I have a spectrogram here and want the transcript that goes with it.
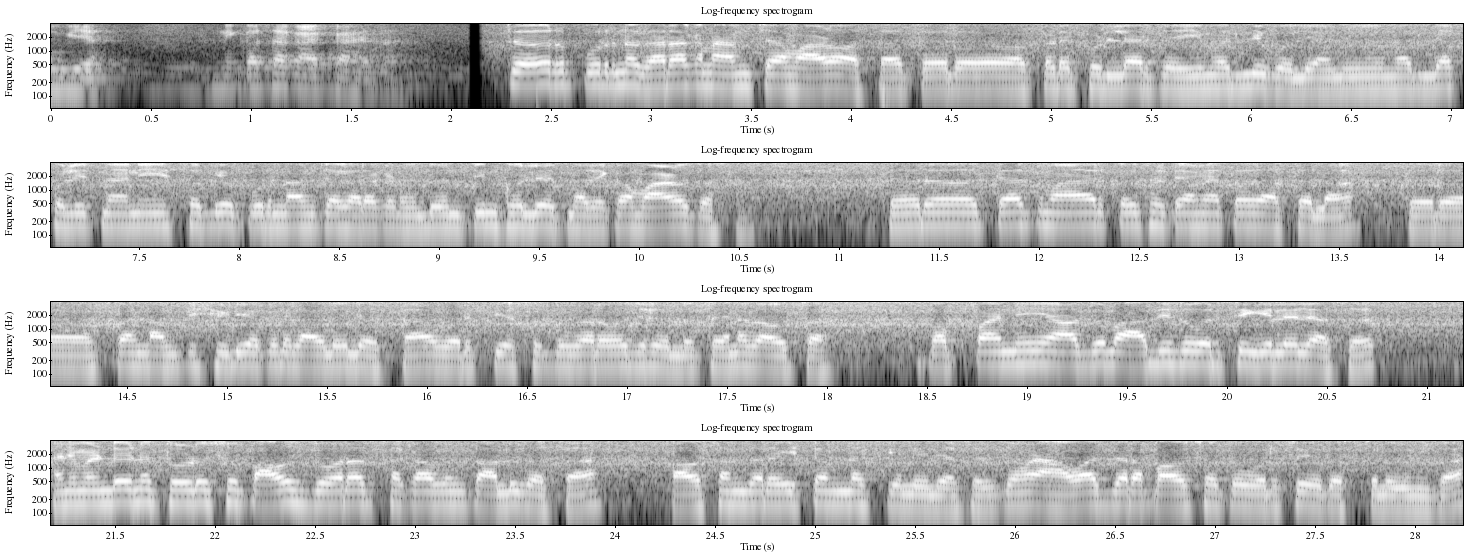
बघूया. आणि कसा काय काय आता. तर पूर्ण घराक ना आमच्या माळो असा तर कडे फुडल्यारच्या ही मधली खोली आणि मधल्या खोलीत आणि सगळे पूर्ण आमच्या घराकडे दोन तीन खोली आहेत ना एका माळोच असा तर त्याच माळ्यार चवसाठी आम्ही आता जातला. तर कारण आमची शिडीकडे लावलेली असता वरती असं तो दरवाजा ठेवलं त्यानं जाऊचा. पप्पानी आजोबा आधीच वरती गेलेले असत. आणि मंडळीनं थोडंसं पाऊस जोरात सकाळपासून चालूच असा. पावसानं जरा इटमलाच केलेली असत त्यामुळे आवाज जरा पावसाचा वरचं येत असतो तुमका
